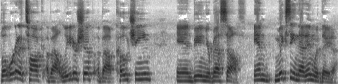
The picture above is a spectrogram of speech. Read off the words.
But we're going to talk about leadership, about coaching, and being your best self, and mixing that in with data.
